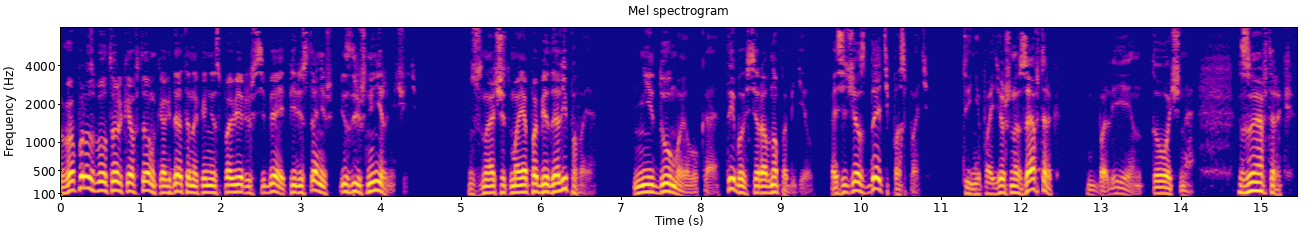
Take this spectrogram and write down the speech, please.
Вопрос был только в том, когда ты наконец поверишь в себя и перестанешь излишне нервничать. Значит, моя победа липовая? Не думаю, Лука, ты бы все равно победил. А сейчас дайте поспать. Ты не пойдешь на завтрак? Блин, точно. Завтрак.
